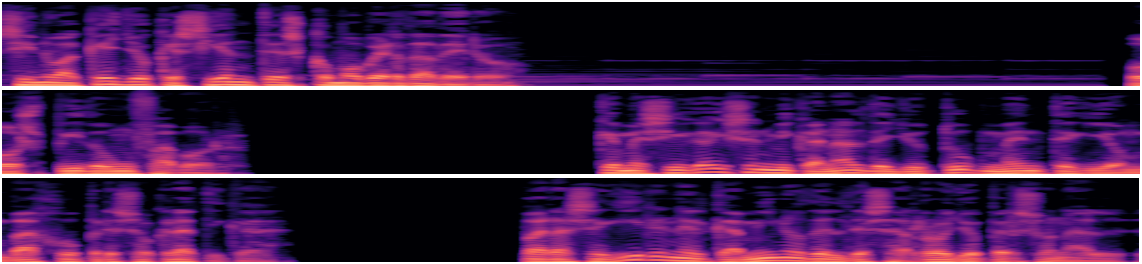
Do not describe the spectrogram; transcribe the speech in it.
sino aquello que sientes como verdadero. Os pido un favor. Que me sigáis en mi canal de YouTube Mente-Presocrática. Para seguir en el camino del desarrollo personal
